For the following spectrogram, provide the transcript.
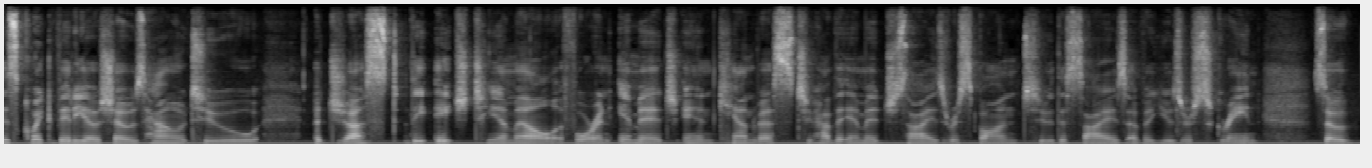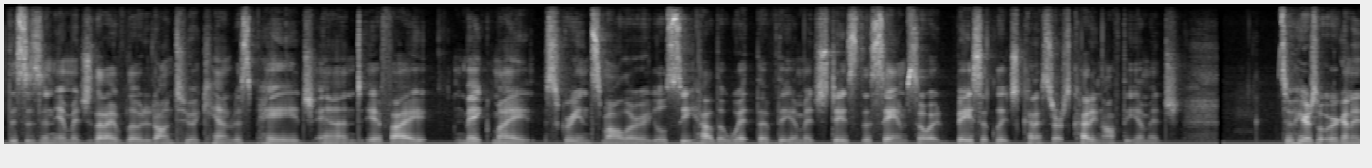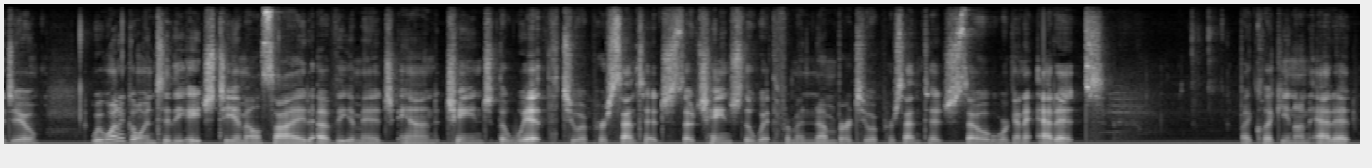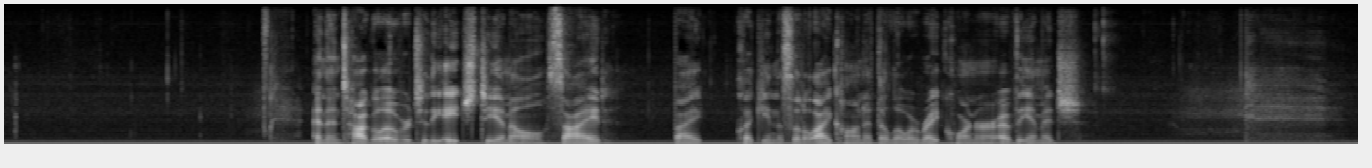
This quick video shows how to adjust the HTML for an image in Canvas to have the image size respond to the size of a user screen. So this is an image that I've loaded onto a Canvas page and if I make my screen smaller you'll see how the width of the image stays the same so it basically just kind of starts cutting off the image. So here's what we're going to do. We want to go into the HTML side of the image and change the width to a percentage. So change the width from a number to a percentage. So we're going to edit by clicking on edit and then toggle over to the HTML side by clicking this little icon at the lower right corner of the image.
